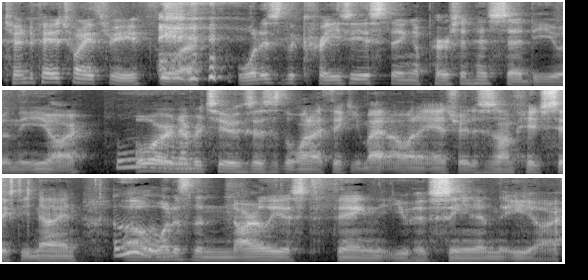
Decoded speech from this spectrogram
turn to page 23 for what is the craziest thing a person has said to you in the ER. Or number two, because this is the one I think you might not want to answer. This is on page 69. Uh, what is the gnarliest thing that you have seen in the ER?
